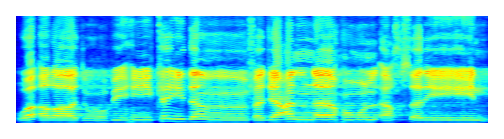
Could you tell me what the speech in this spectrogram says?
وأرادوا به كيدا فجعلناهم الأخسرين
